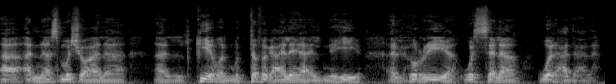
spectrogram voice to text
الناس مشوا على القيم المتفق عليها اللي هي الحرية والسلام والعدالة.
